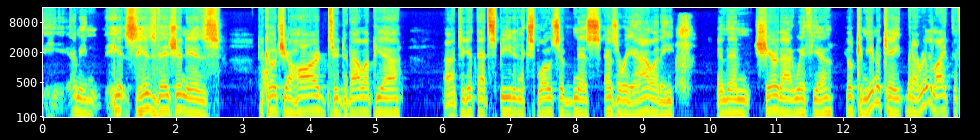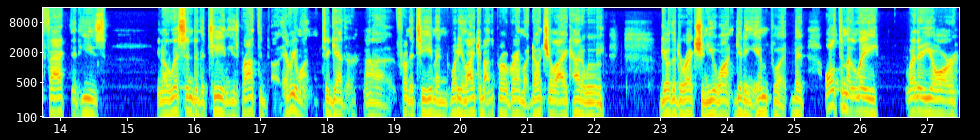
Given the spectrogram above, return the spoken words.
he, I mean, his his vision is to coach you hard, to develop you, uh, to get that speed and explosiveness as a reality, and then share that with you. He'll communicate, but I really like the fact that he's you know, listen to the team. He's brought the, everyone together uh, from the team. And what do you like about the program? What don't you like? How do we go the direction you want getting input? But ultimately, whether you're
